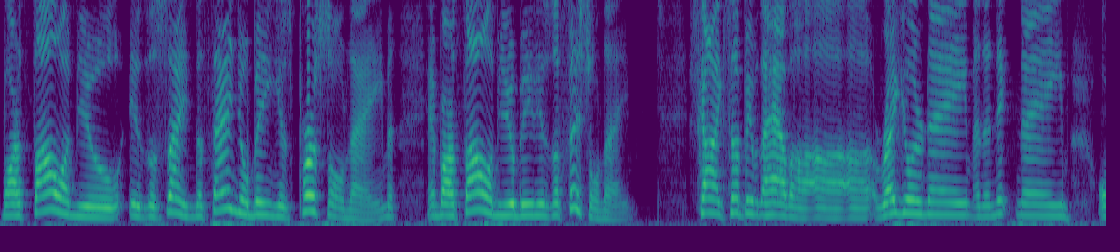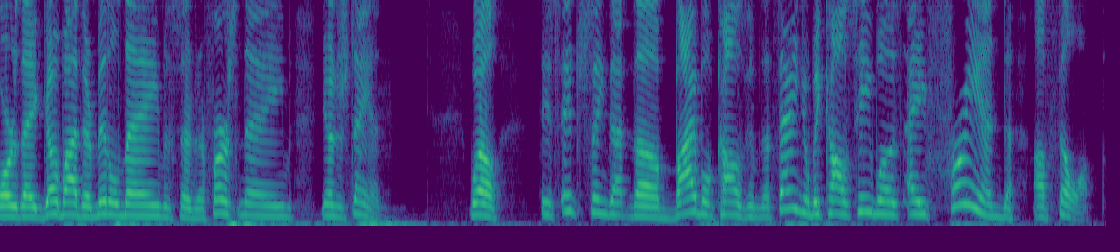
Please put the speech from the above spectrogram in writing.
Bartholomew is the same. Nathaniel being his personal name and Bartholomew being his official name. It's kind of like some people that have a, a, a, regular name and a nickname, or they go by their middle name instead of their first name. You understand? Well, it's interesting that the Bible calls him Nathaniel because he was a friend of Philip.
